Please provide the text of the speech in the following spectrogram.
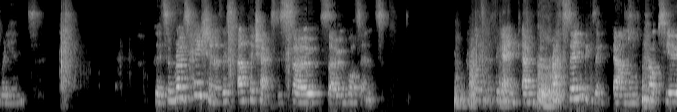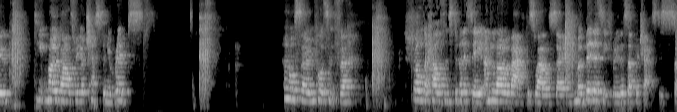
Brilliant. Good, so rotation of this upper chest is so, so important. Important for getting um, good breaths in because it um, helps you keep mobile through your chest and your ribs. And also important for shoulder health and stability and lower back as well. So mobility through this upper chest is so,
